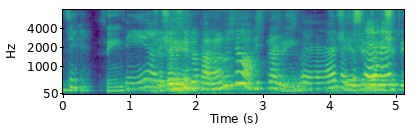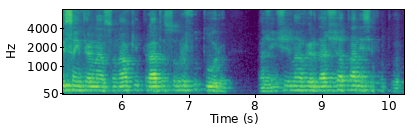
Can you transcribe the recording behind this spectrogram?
Sim, sim. sim. A a gente- Temos que preparar os jovens para isso. É, A gente tem recebeu ser, uma né? instituição internacional que trata sobre o futuro. A gente, na verdade, já está nesse futuro.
